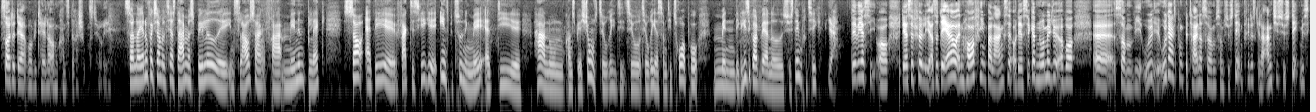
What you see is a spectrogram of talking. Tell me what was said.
så er det der, hvor vi taler om konspirationsteori. Så når jeg nu for eksempel til at starte med spillet øh, en slagsang fra Men in Black, så er det øh, faktisk ikke ens betydning med, at de øh, har nogle konspirationsteorier, teorier, som de tror på, men det kan lige så godt være noget systemkritik. Ja, det vil jeg sige. Og det er selvfølgelig, altså det er jo en hårfin balance, og det er sikkert nogle miljøer, hvor, øh, som vi i udgangspunkt betegner som, som systemkritisk eller antisystemisk,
